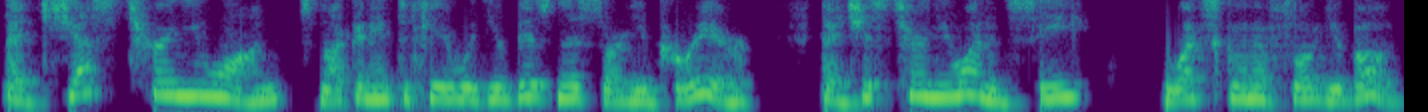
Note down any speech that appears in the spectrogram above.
that just turn you on. It's not going to interfere with your business or your career, that just turn you on and see what's going to float your boat.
